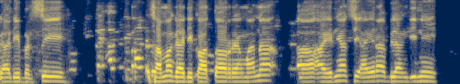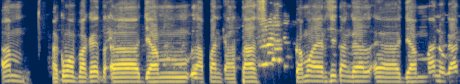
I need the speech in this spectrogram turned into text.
gadi bersih sama gadi kotor yang mana uh, akhirnya si Aira bilang gini, Am, aku mau pakai uh, jam 8 ke atas. Kamu air sih tanggal uh, jam anu kan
